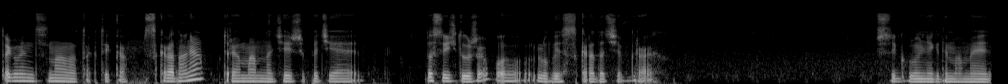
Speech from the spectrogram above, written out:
Tak więc znana taktyka skradania, która mam nadzieję, że będzie dosyć dużo, bo lubię skradać się w grach. Szczególnie gdy mamy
